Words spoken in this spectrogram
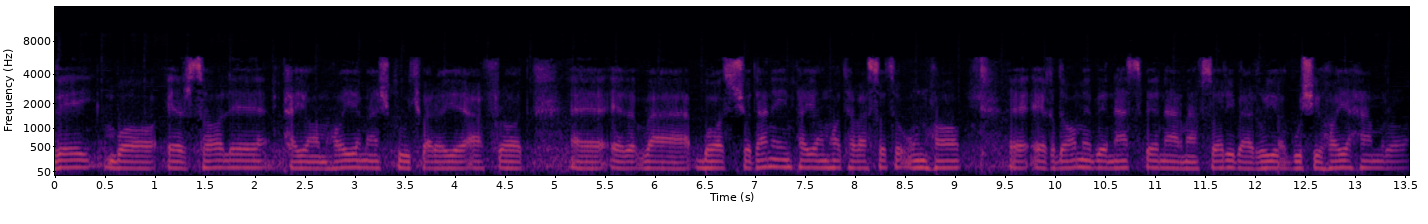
وی با ارسال پیام های مشکوک برای افراد و باز شدن این پیام ها توسط اونها اقدام به نصب نرم افزاری بر روی گوشی های همراه.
